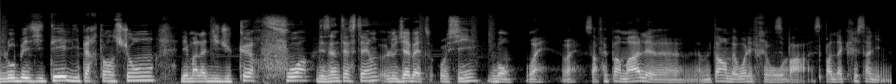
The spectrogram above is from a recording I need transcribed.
l'obésité, l'hypertension, les maladies du cœur, foie, des intestins, le diabète aussi. Bon, ouais, ouais, ça fait pas mal. Euh, en même temps, ben ouais les frérots, c'est pas, pas de la cristalline.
